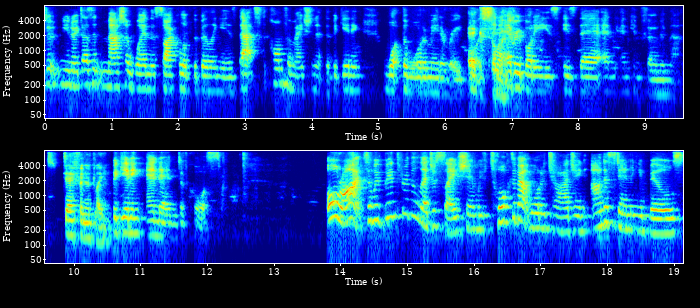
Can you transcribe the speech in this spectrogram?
it you know, it doesn't matter when the cycle of the billing is, that's the confirmation at the beginning what the water meter read was. Excellent. And everybody is, is there and, and confirming that, Definitely. beginning and end, of course. All right, so we've been through the legislation, we've talked about water charging, understanding your bills,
